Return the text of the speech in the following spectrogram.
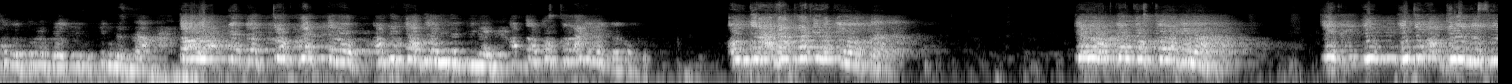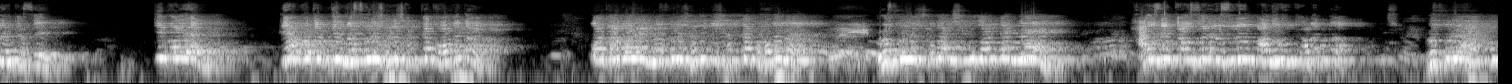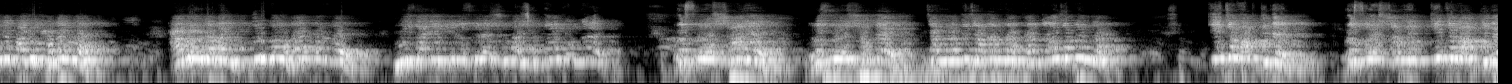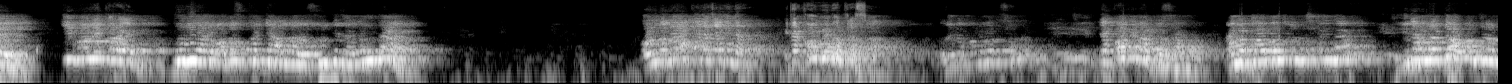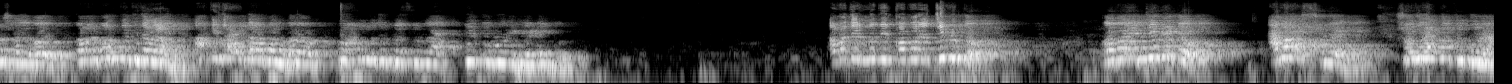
কিছু কিনবেন না। তাহলে আপনি একটা আপনি আপনার কষ্ট লাগে না কেন? আঘাত লাগে না কেন আপনার? কেন আপনার কষ্ট লাগে না? কি জবাব দিলেন রসুলের কাছে? কি বলেন কেমন দিন রসুলের সাথে সাক্ষাৎ হবে না? জান্নাতে যাবেন না কি জবাব দিবেন? রসুলের সামনে কি জবাব দিবেন? কি মনে করেন? দুনিয়ার অবস্থা কি আল্লাহ রসুলকে জানেন না? আপনারা আমাদের নবীর কবরে জীবিত কবরে জীবিত আবার শুনেন শুধু এতটুকু না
